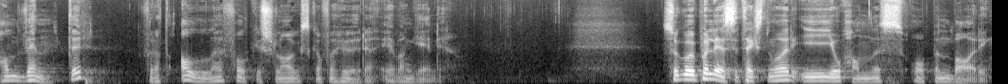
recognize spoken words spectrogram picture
han venter for at alle folkeslag skal få høre evangeliet. Så går vi på leseteksten vår i Johannes' åpenbaring.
